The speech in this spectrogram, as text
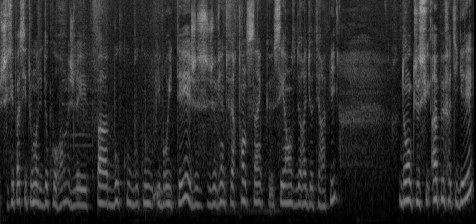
je ne sais pas si tout le monde est au courant, mais je ne l'ai pas beaucoup, beaucoup ébruité. Et je, je, viens de faire 35 séances de radiothérapie. Donc je suis un peu fatiguée.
